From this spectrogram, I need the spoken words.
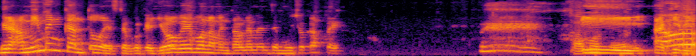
Mira, a mí me encantó este porque yo bebo lamentablemente mucho café. Y aquí dice,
